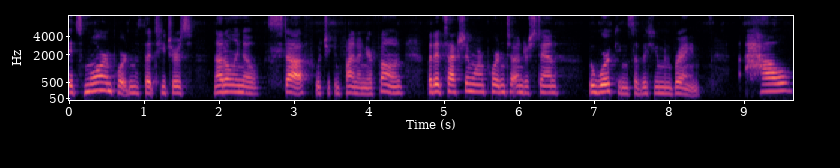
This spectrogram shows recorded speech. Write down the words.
it's more important that teachers not only know stuff, which you can find on your phone, but it's actually more important to understand the workings of the human brain. How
